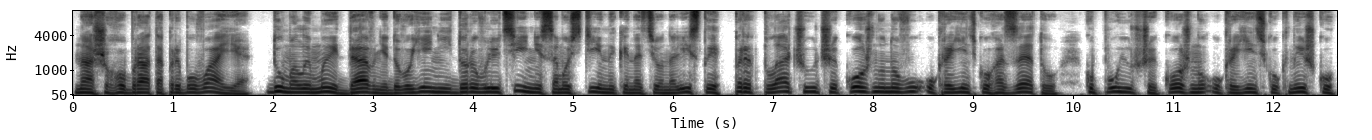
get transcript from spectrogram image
Нашого брата прибуває, думали ми, давні довоєнні й дореволюційні самостійники націоналісти, передплачуючи кожну нову українську газету, купуючи кожну українську книжку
